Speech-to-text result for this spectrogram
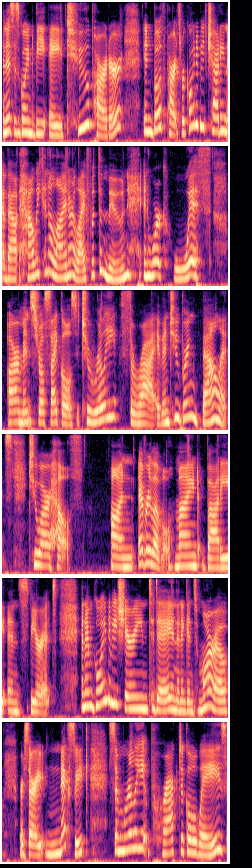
And this is going to be a two parter. In both parts, we're going to be chatting about how we can align our life with the moon and work with our menstrual cycles to really thrive and to bring balance to our health on every level mind, body, and spirit. And I'm going to be sharing today and then again tomorrow, or sorry, next week, some really practical ways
